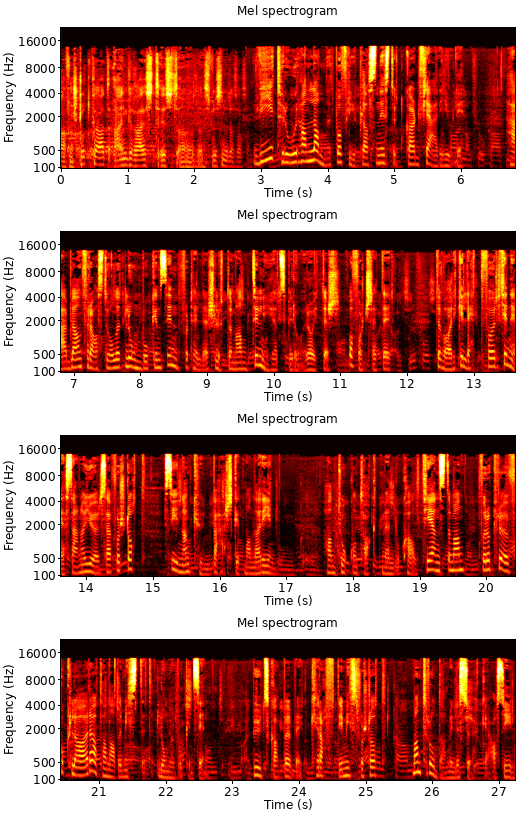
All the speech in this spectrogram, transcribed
over Stuttgart eingereist ist. Vi tror han landet på flyplassen i Stuttgart 4.7. Her ble han frastjålet lommeboken sin, forteller Sluttemann til nyhetsbyrået Reuters, og fortsetter. Det var ikke lett for kineserne å gjøre seg forstått, siden han kun behersket mandarin. Han tok kontakt med en lokal tjenestemann for å prøve å forklare at han hadde mistet lommeboken sin. Budskapet ble kraftig misforstått. Man trodde han ville søke asyl.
